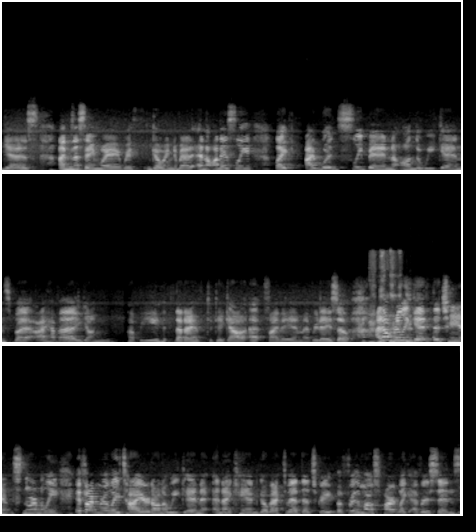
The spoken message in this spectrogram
Yes, I'm the same way with going to bed. And honestly, like I would sleep in on the weekends, but I have a young puppy that I have to take out at 5 a.m. every day. So I don't really get the chance normally. If I'm really tired on a weekend and I can go back to bed, that's great. But for the most part, like ever since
